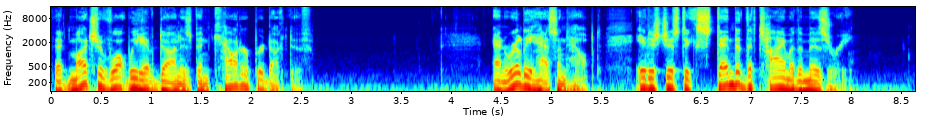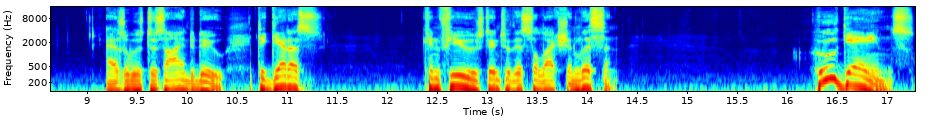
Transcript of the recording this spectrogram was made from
that much of what we have done has been counterproductive and really hasn't helped. It has just extended the time of the misery as it was designed to do to get us confused into this election. Listen, who gains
